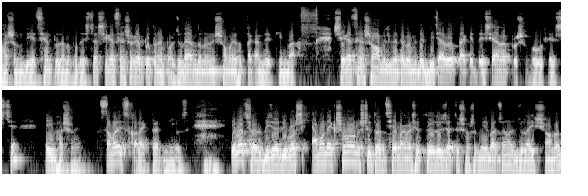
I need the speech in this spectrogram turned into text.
ভাষণ দিয়েছেন প্রধান উপদেষ্টা। শেখ হাসিনা সরকার পতনের পর জুলাই আন্দোলনের সময়ের হত্যাকাণ্ডের কিংবা শেখ হাসিনা সহ আওয়ামী লীগ নেতাকর্মীদের বিচারও তাকে দেশে আনার প্রসঙ্গ উঠে এসছে এই ভাষণে। সামারাইজ করা একটা নিউজ এবছর বিজয় দিবস এমন এক সময় অনুষ্ঠিত হচ্ছে। বাংলাদেশের ত্রয়োদশ জাতীয় সংসদ নির্বাচন ও জুলাই সনদ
